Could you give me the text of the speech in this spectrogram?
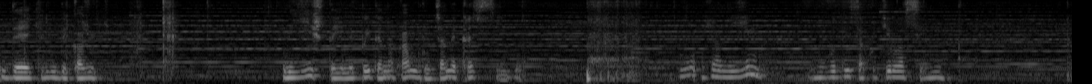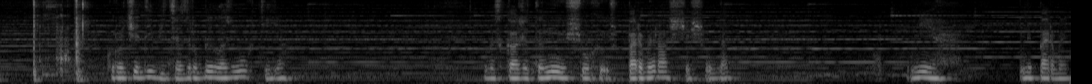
Деякі люди кажуть, Не їжте і не пийте на камеру, це некрасиво. Ну, я не їм, але води захотіла сильно. Коротше, дивіться, зробила з ногті я. Ви скажете, ну і що, перший раз чи що, да? Ні, не перший.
